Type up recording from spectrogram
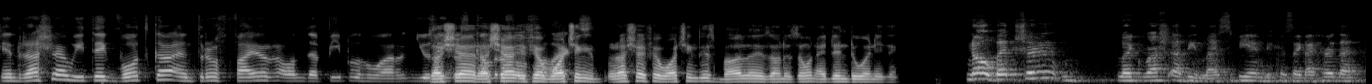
In Russia, we take vodka and throw fire on the people who are using Russia, Russia. If you're flags. watching, Russia, if you're watching this, Bala is on his own. I didn't do anything. No, but shouldn't like Russia be lesbian? Because like I heard that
